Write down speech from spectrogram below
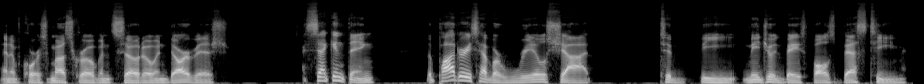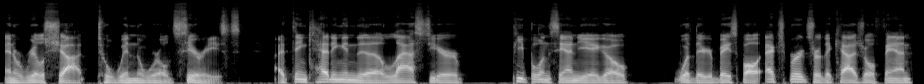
and of course Musgrove and Soto and Darvish. Second thing, the Padres have a real shot to be Major League Baseball's best team and a real shot to win the World Series. I think heading into last year, people in San Diego, whether you're baseball experts or the casual fan,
